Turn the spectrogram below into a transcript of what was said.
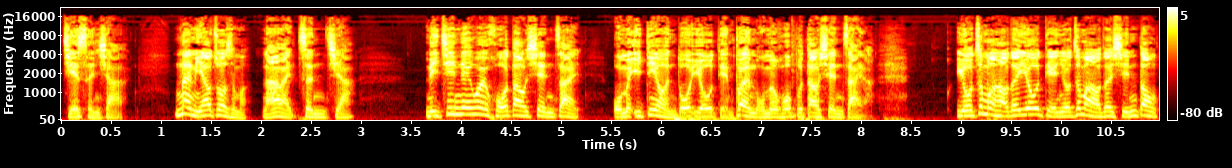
节省下来，那你要做什么？拿来增加。你今天会活到现在，我们一定有很多优点，不然我们活不到现在了。有这么好的优点，有这么好的行动，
